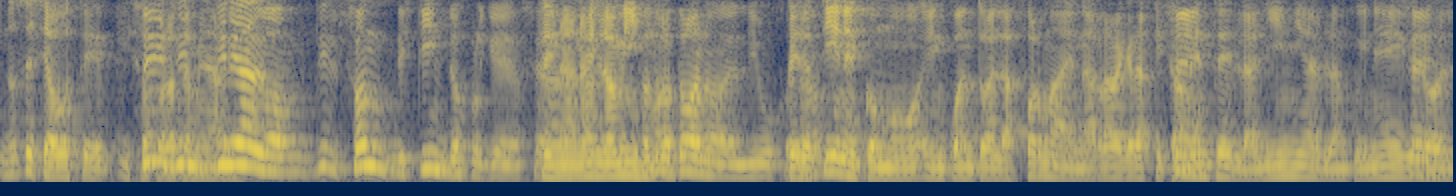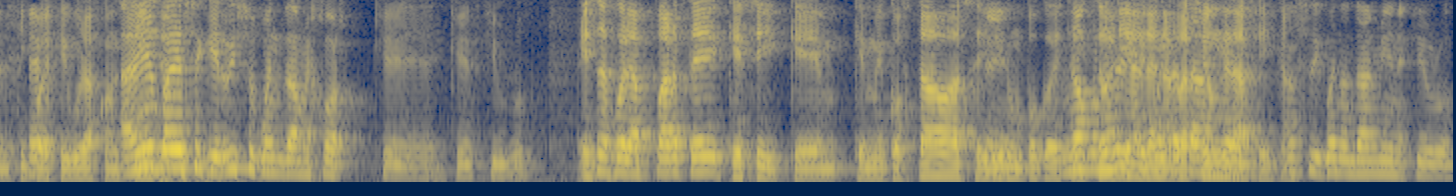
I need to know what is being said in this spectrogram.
No sé si a vos te hizo ti- también a tiene algo. Son distintos porque, o sea, Sí, no, no es lo mismo. otro tono del dibujo. pero ¿no? tiene como, en cuanto a la forma de narrar gráficamente, la línea, el blanco y negro, el tipo de Eh, figuras A conscientes. mí me parece que Rizzo cuenta mejor que, que Steve Rudd. Esa fue la parte que sí, que, que me costaba seguir un poco de esta No- no sé historia si la narración gráfica. No sé si cuentan tan bien Steve Rudd.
